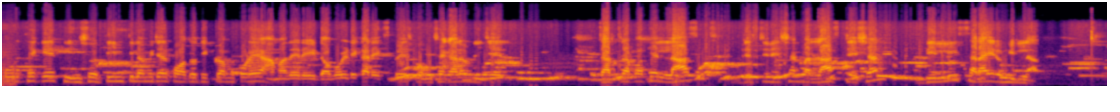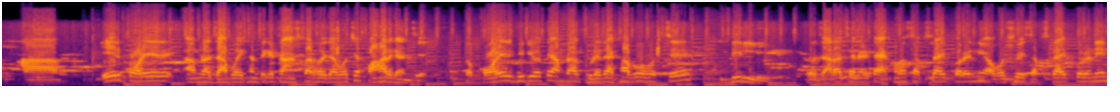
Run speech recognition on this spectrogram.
জয়পুর থেকে তিনশো তিন কিলোমিটার পথ অতিক্রম করে আমাদের এই ডবল ডেকার এক্সপ্রেস পৌঁছে গেল নিজের যাত্রাপথের লাস্ট ডেস্টিনেশন বা লাস্ট স্টেশন দিল্লি সারাই রোহিল্লা। এরপরে আমরা যাব, এখান থেকে ট্রান্সফার হয়ে যাব হচ্ছে পাহাড়গঞ্জে। তো পরের ভিডিওতে আমরা ঘুরে দেখাবো হচ্ছে দিল্লি। তো যারা চ্যানেলটা এখনও সাবস্ক্রাইব করেননি, অবশ্যই সাবস্ক্রাইব করে নিন।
